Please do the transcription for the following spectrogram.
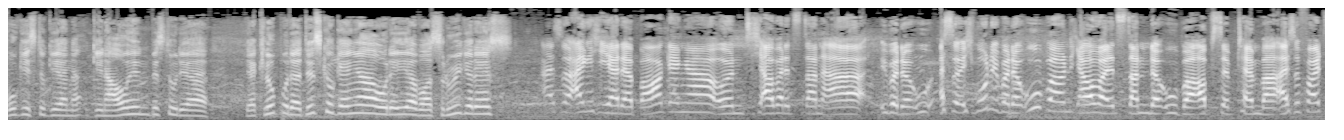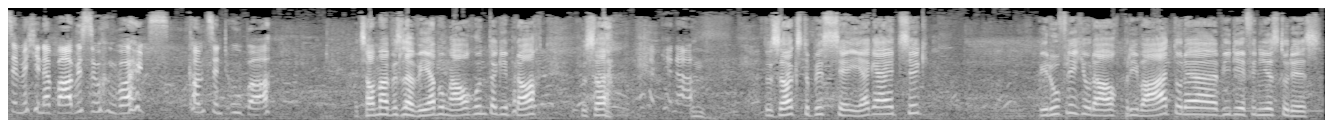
wo gehst du gern, genau hin? Bist du der, der Club- oder Discogänger oder eher was ruhigeres? Also eigentlich eher der Bargänger und ich arbeite jetzt dann auch über der U also ich wohne über der Uber und ich arbeite jetzt dann in der Uber ab September. Also falls ihr mich in der Bar besuchen wollt, kommt in die Uber. Jetzt haben wir ein bisschen Werbung auch untergebracht. Du, sag, Genau. du sagst, du bist sehr ehrgeizig, beruflich oder auch privat oder wie definierst du das?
